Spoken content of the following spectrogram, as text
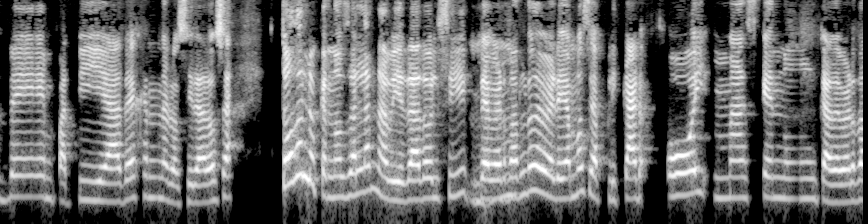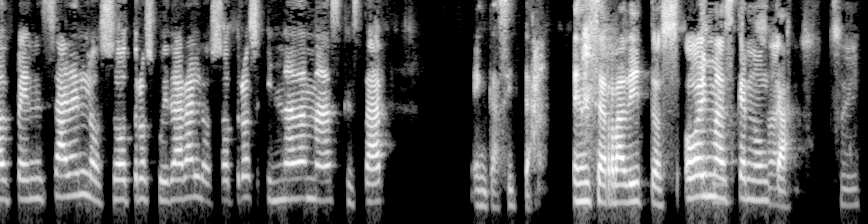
de empatía, de generosidad. O sea, todo lo que nos da la Navidad, Olsi, de verdad lo deberíamos de aplicar hoy más que nunca, de verdad, pensar en los otros, cuidar a los otros y nada más que estar en casita, encerraditos, hoy más que nunca. Sí.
